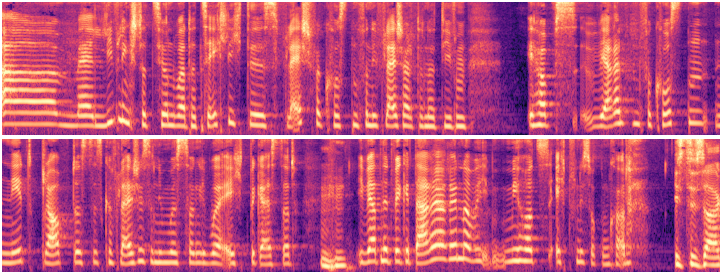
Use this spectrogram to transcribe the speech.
äh, meine Lieblingsstation war tatsächlich das Fleischverkosten von den Fleischalternativen ich habe es während dem Verkosten nicht geglaubt, dass das kein Fleisch ist und ich muss sagen, ich war echt begeistert. Mhm. Ich werde nicht Vegetarierin, aber ich, mir hat es echt von den Socken gehauen. Ist das auch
